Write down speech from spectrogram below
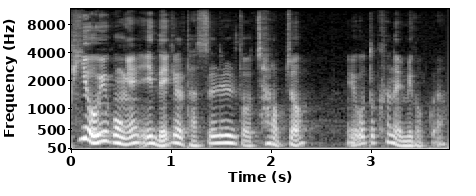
B520에 이 4개를 다 쓸 일도 잘 없죠. 이것도 큰 의미가 없고요.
